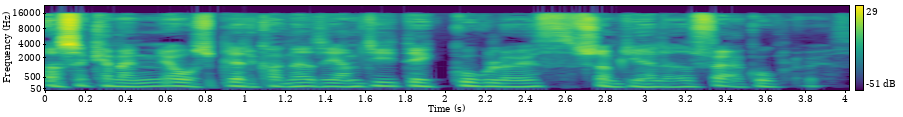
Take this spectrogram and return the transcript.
Og så kan man jo, så bliver det kogt ned til, jamen det, det er Google Earth, som de har lavet før Google Earth.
